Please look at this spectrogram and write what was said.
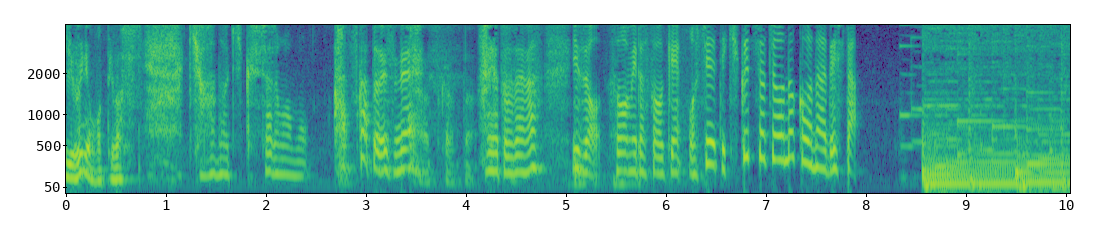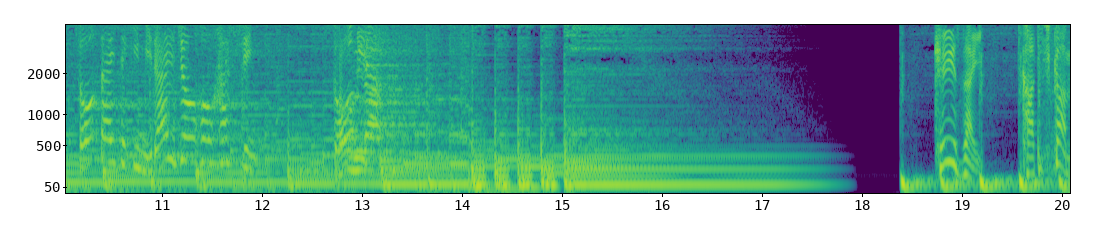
いうふうに思っています。今日の菊池社長も熱かったですね。熱かった。ありがとうございます。以上、総ミラ総研教えて菊池所長のコーナーでした。相対的未来情報発信。総ミラ。経済、価値観、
